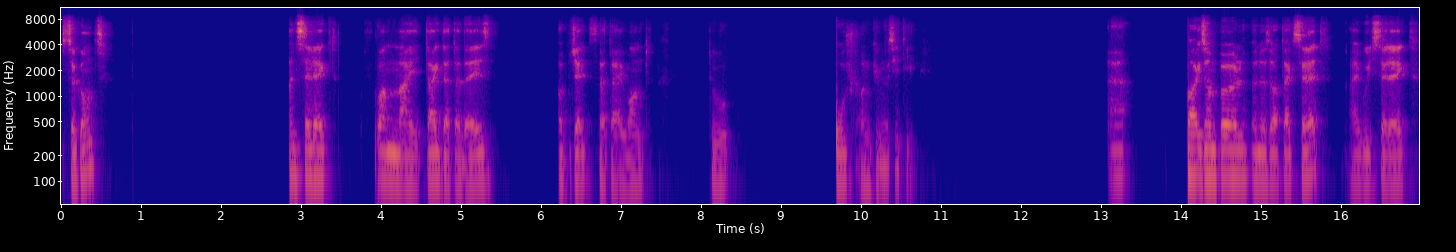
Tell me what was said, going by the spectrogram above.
second. And select from my tag database objects that I want to push on Cumulocity. Uh, for example, another tag set, I will select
